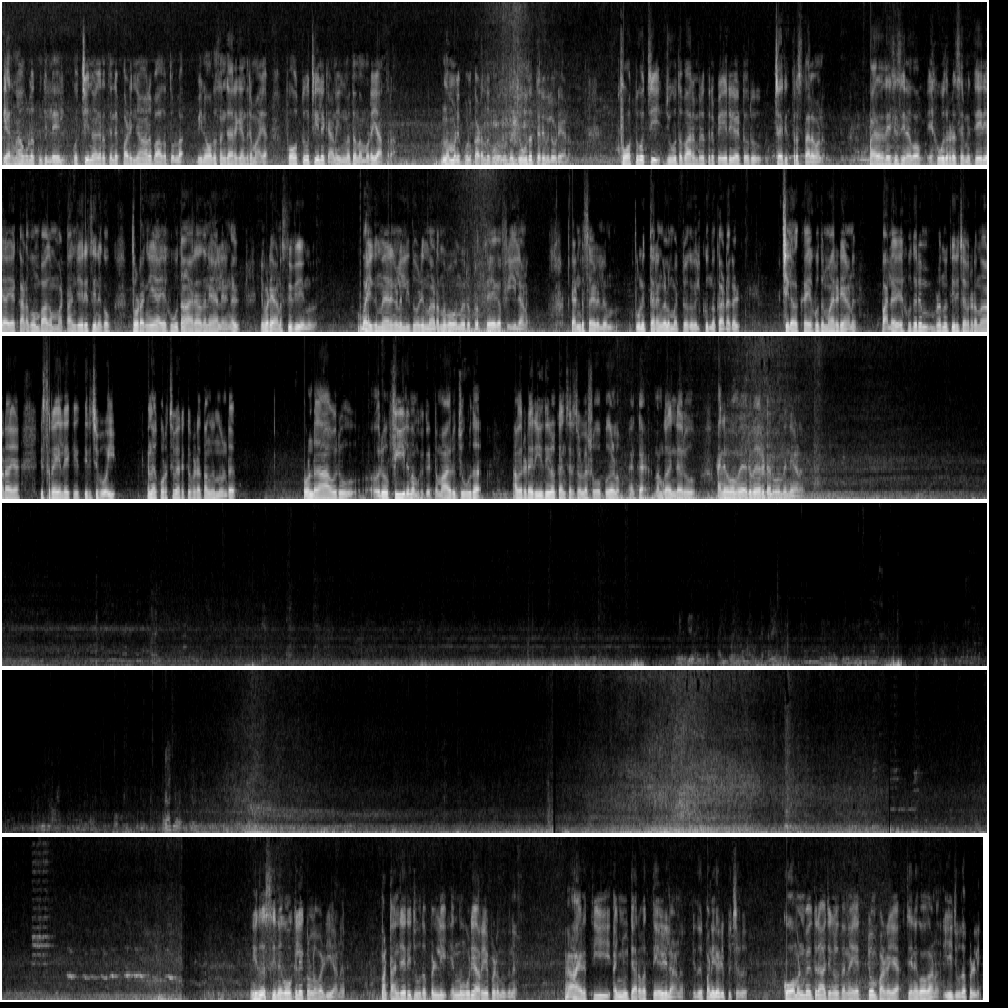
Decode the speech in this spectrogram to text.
എറണാകുളം ജില്ലയിൽ കൊച്ചി നഗരത്തിന്റെ പടിഞ്ഞാറ് ഭാഗത്തുള്ള വിനോദസഞ്ചാര കേന്ദ്രമായ ഫോർട്ട് കൊച്ചിയിലേക്കാണ് ഇന്നത്തെ നമ്മുടെ യാത്ര. നമ്മളിപ്പോൾ കടന്നു പോകുന്നത് ജൂതത്തെരുവിലൂടെയാണ്. ഫോർട്ട് കൊച്ചി ജൂത പാരമ്പര്യത്തിന് പേര് കേട്ട ഒരു ചരിത്ര സ്ഥലമാണ്. പരദേശി സിനഗോഗ് യഹൂദരുടെ സെമിത്തേരിയായ കടവുംഭാഗം മട്ടാഞ്ചേരി സിനഗോഗ് തുടങ്ങിയ യഹൂദ ആരാധനാലയങ്ങൾ ഇവിടെയാണ് സ്ഥിതി ചെയ്യുന്നത്. വൈകുന്നേരങ്ങളിൽ ഇതുവഴി നടന്നു പോകുന്ന ഒരു പ്രത്യേക ഫീലാണ്. രണ്ട് സൈഡിലും തുണിത്തരങ്ങളും മറ്റുമൊക്കെ വിൽക്കുന്ന കടകൾ. ചിലതൊക്കെ യഹൂദന്മാരുടെയാണ്. പല യഹൂദരും ഇവിടെ നിന്ന് തിരിച്ച് അവരുടെ നാടായ ഇസ്രയേലിലേക്ക് തിരിച്ചു പോയി. എന്നാൽ കുറച്ച് പേരൊക്കെ ഇവിടെ തങ്ങുന്നുണ്ട്. അതുകൊണ്ട് ആ ഒരു ഒരു ഫീൽ നമുക്ക് കിട്ടും. ആ ഒരു ജൂത അവരുടെ രീതികൾക്കനുസരിച്ചുള്ള ഷോപ്പുകളും ഒക്കെ നമുക്ക് അതിന്റെ ഒരു അനുഭവം ഒരു വേറിട്ട അനുഭവം തന്നെയാണ്. ഇത് സിനഗോക്കിലേക്കുള്ള വഴിയാണ്. മട്ടാഞ്ചേരി ജൂതപ്പള്ളി എന്നും കൂടി അറിയപ്പെടുന്നതിന്. ആയിരത്തി അഞ്ഞൂറ്റി അറുപത്തി ഏഴിലാണ് ഇത് പണി കഴിപ്പിച്ചത്. കോമൺവെൽത്ത് രാജ്യങ്ങളിൽ തന്നെ ഏറ്റവും പഴയ സിനഗോഗാണ് ഈ ജൂതപ്പള്ളി.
